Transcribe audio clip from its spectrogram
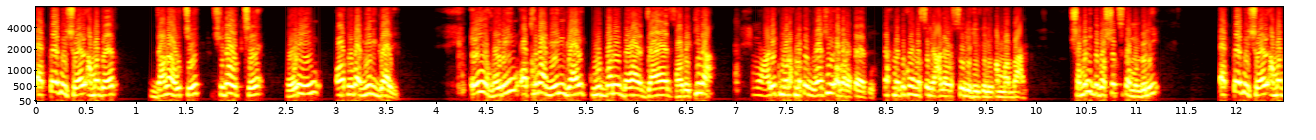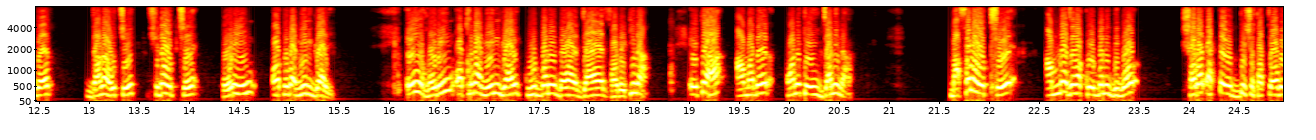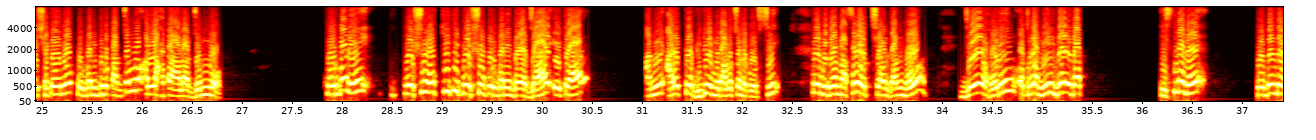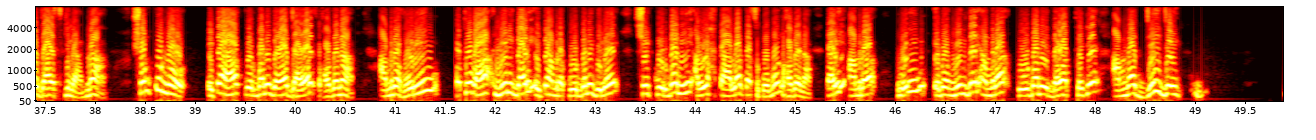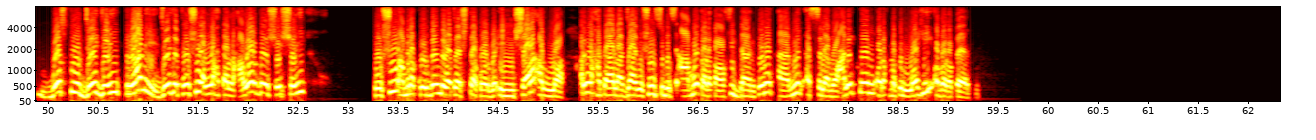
একটা বিষয় আমাদের জানা উচিত, সেটা হচ্ছে হরিণ অথবা নীলগাই। এই হরিণ অথবা অথবা নীলগাই। কুরবানি দেওয়া জায়েজ হবে কিনা? এটা আমাদের অনেকেই জানি না। মাসালা হচ্ছে, আমরা যারা কোরবানি দিব, সবার একটা উদ্দেশ্য থাকতে হবে, সেটা হলো কোরবানি দিব কার জন্য? আল্লাহ তাআলার জন্য। কোরবানি পশু কি কি পশু কোরবানি দেওয়া যায়। এটা আমি আরেকটা ভিডিওর মধ্যে আলোচনা করছি। মাসালা হচ্ছে আমরা জানব যে হরিণ অথবা নীলগাই বা ইসলামে কোরবানি দেওয়া জায়েজ কিনা। না, সম্পূর্ণ এটা কোরবানি দেওয়া জায়েজ হবে না। আমরা হরিণ অথবা নীলগাই এটা আমরা কোরবানি দিলে সেই কোরবানি আল্লাহ তাআলার কাছে কবুল হবে না। তাই আমরা হরিণ এবং নীলগাই আমরা কোরবানি দেওয়ার থেকে আমরা যেই যেই বস্তু যে যেই প্রাণী যে যে পশু আল্লাহ তাআলা হালাল সেই সেই পশু আমরা কোরবানি দেওয়ার চেষ্টা করবো ইনশাআল্লাহ আল্লাহ তাআলা যা শুনছি আমরা তারা তৌফিক দান করুক আমিন আসসালামু আলাইকুম ওয়া রাহমাতুল্লাহি ওয়া বারাকাতুহু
